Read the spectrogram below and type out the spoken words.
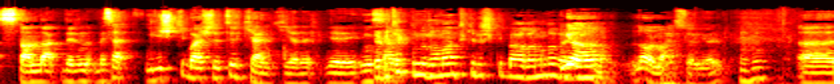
standartlarını mesela ilişki başlatırken ki ya da e, Ya insan bir tek bunu romantik ilişki bağlamında da yapamam. normal söylüyorum. Ee,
